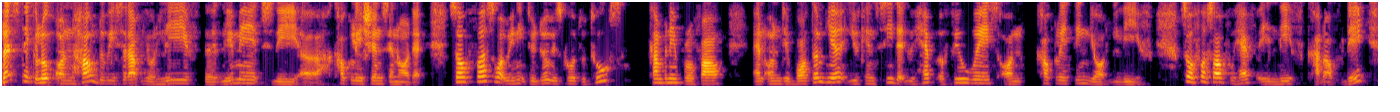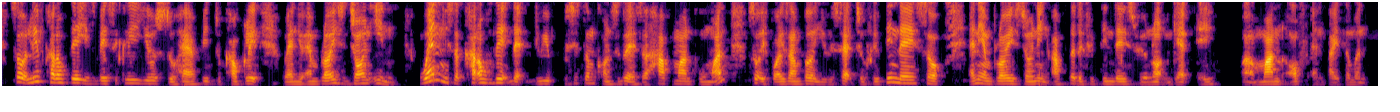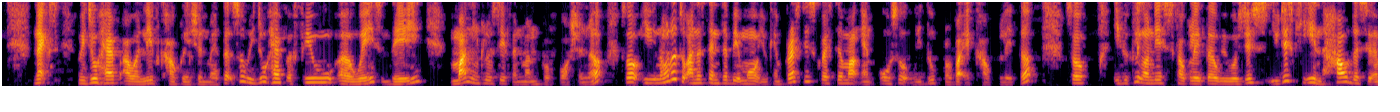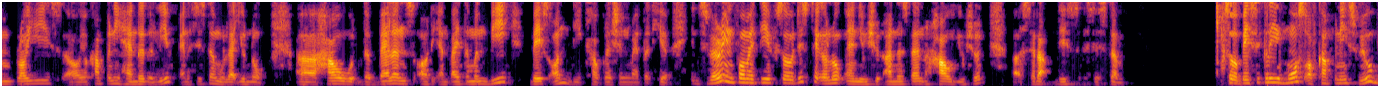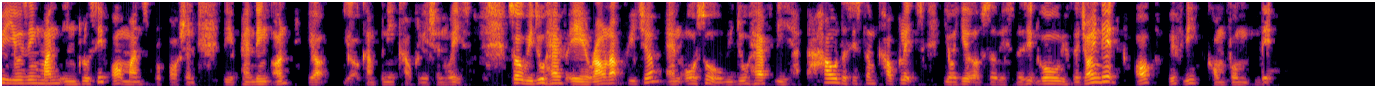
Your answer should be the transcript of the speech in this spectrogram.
Let's take a look on how do we set up your leave, the limits, the uh, calculations and all that. So first what we need to do is go to tools, company profile and on the bottom here you can see that we have a few ways on calculating your leave. So first off we have a leave cutoff day. So leave cutoff day is basically used to have it to calculate when your employees join in when is the cutoff date that the system consider as a half month full month? So if for example you set to 15 days so any employees joining after the 15 days will not get a, a month of entitlement Next, we do have our leave calculation method. So we do have a few uh, ways, day, month inclusive and month proportional. So in order to understand a bit more, you can press this question mark and also we do provide a calculator. So if you click on this calculator, we will just, you just key in how does your employees or your company handle the leave and the system will let you know uh, how would the balance or the entitlement be based on the calculation method here. It's very informative. So just take a look and you should understand how you should uh, set up this system. So basically, most of companies will be using month inclusive or months proportion, depending on your your company calculation ways. So we do have a round up feature and also we do have the how the system calculates your year of service. Does it go with the join date or with the confirm date?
